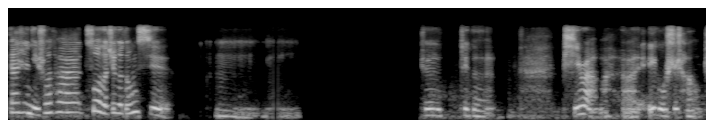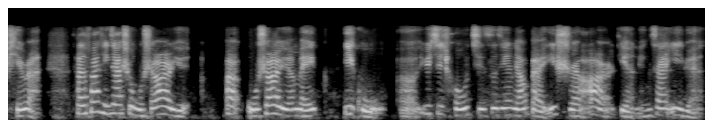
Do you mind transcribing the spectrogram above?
但是你说它做的这个东西，嗯，就是这个疲软嘛，啊，A 股市场疲软，它的发行价是五十二元二五十二元每一股，呃，预计筹集资金两百一十二点零三亿元，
